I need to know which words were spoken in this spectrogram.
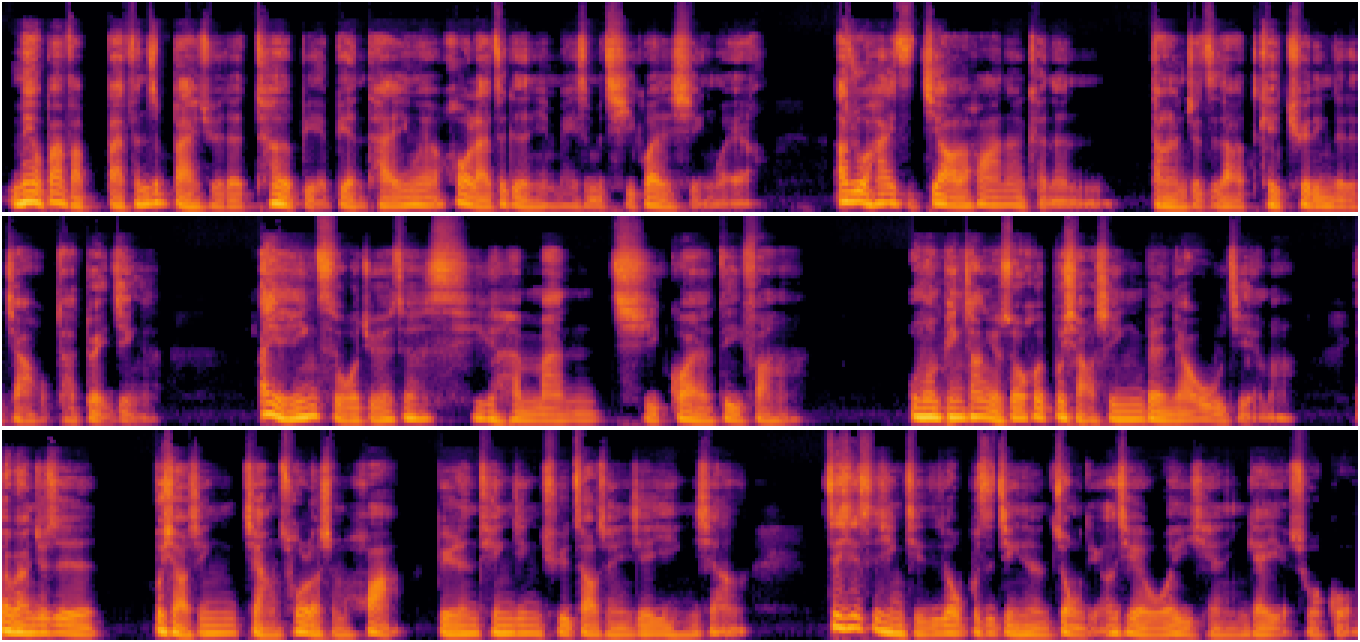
没有办法百分之百觉得特别变态，因为后来这个人也没什么奇怪的行为啊。啊，如果他一直叫的话，那可能当然就知道可以确定这个家伙不太对劲了。啊，也因此我觉得这是一个还蛮奇怪的地方。我们平常有时候会不小心被人家误解嘛，要不然就是不小心讲错了什么话，别人听进去造成一些影响。这些事情其实都不是今天的重点，而且我以前应该也说过，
